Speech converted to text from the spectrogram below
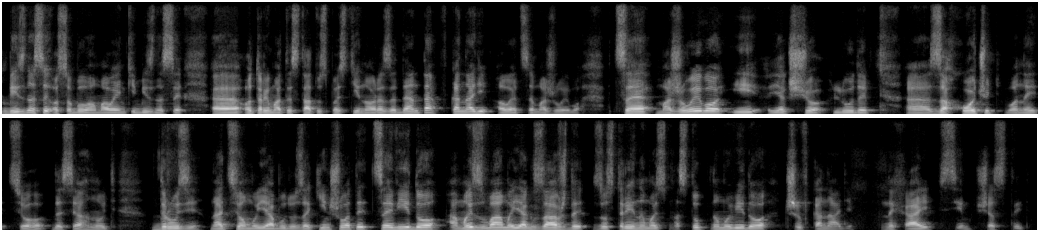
Бізнеси, особливо маленькі бізнеси, е, отримати статус постійного резидента в Канаді, але це можливо. Це можливо, і якщо люди е, захочуть, вони цього досягнуть. Друзі, на цьому я буду закінчувати це відео. А ми з вами, як завжди, зустрінемось в наступному відео чи в Канаді. Нехай всім щастить!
